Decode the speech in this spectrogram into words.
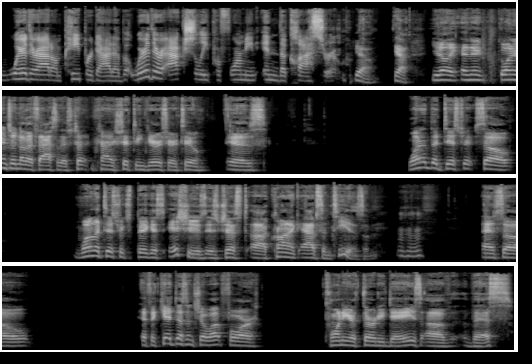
where they're at on paper data, but where they're actually performing in the classroom. Yeah. Yeah. You know, and then going into another facet that's kind of shifting gears here too is one of the districts. So, one of the district's biggest issues is just uh, chronic absenteeism. Mm-hmm. And so, if a kid doesn't show up for 20 or 30 days of this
